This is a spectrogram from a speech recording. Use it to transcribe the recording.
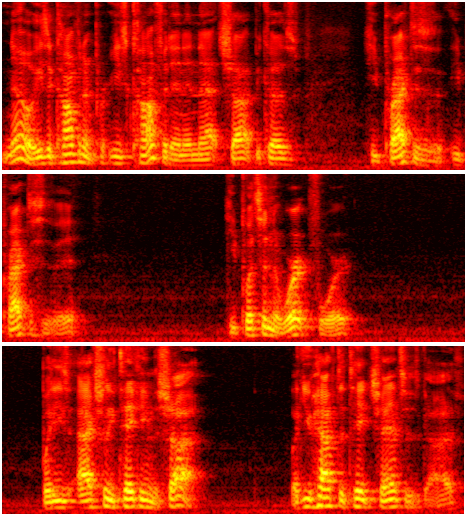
No, he's a confident. He's confident in that shot because he practices. It, he practices it. He puts in the work for it. But he's actually taking the shot. Like you have to take chances, guys.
